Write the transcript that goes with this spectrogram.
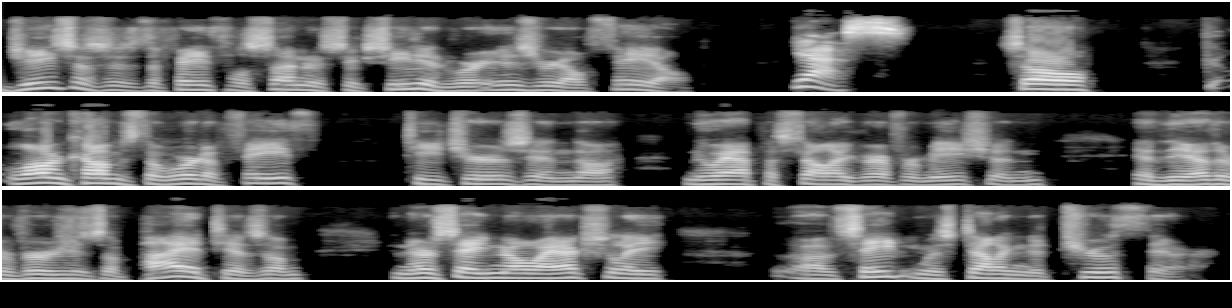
Jesus is the faithful son who succeeded where Israel failed. Yes. So along comes the word of faith teachers and the New Apostolic Reformation and the other versions of pietism. And they're saying, no, actually, uh, Satan was telling the truth there.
